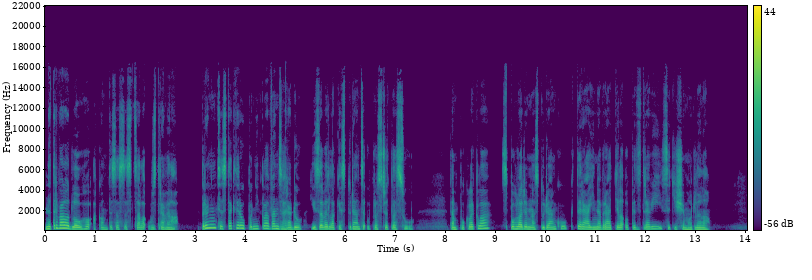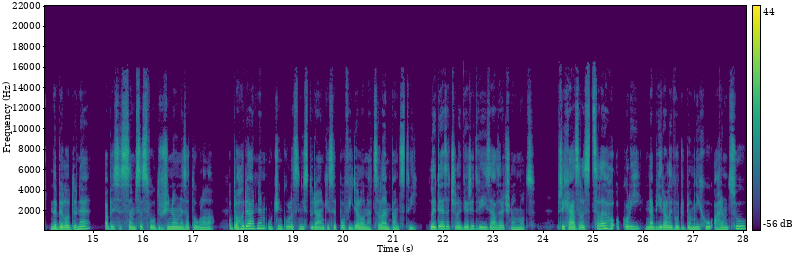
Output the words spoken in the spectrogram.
Netrvalo dlouho a komtesa se zcela uzdravila. První cesta, kterou podnikla ven z hradu, ji zavedla ke studánce uprostřed lesů. Tam poklekla, s pohledem na studánku, která jí navrátila opět zdraví, se tiše modlila. Nebylo dne, aby se sem se svou družinou nezatoulala. O blahodárném účinku lesní studánky se povídalo na celém panství. Lidé začali věřit v její zázračnou moc. Přicházeli z celého okolí, nabírali vodu do mnichů a hrnců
